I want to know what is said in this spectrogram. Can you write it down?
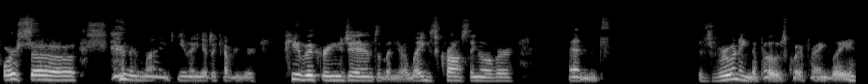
torso. And then like you know you have to cover your pubic regions and then your legs crossing over and it's ruining the pose quite frankly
